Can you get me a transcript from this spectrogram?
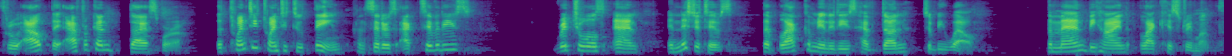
throughout the African diaspora. The 2022 theme considers activities, rituals, and initiatives that Black communities have done to be well. The man behind Black History Month.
